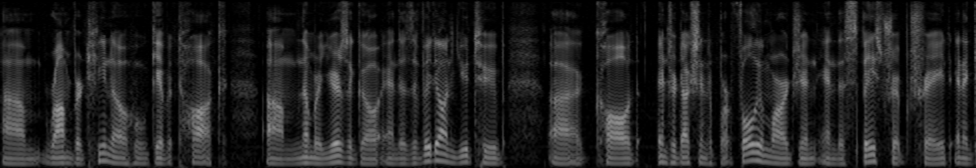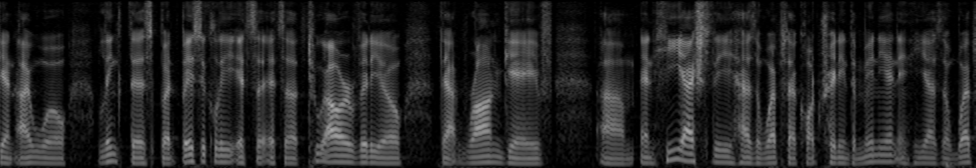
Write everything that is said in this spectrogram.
um, Ron Bertino, who gave a talk um, a number of years ago. And there's a video on YouTube uh, called Introduction to Portfolio Margin and the Space Trip Trade. And again, I will link this, but basically, it's a, it's a two hour video that Ron gave. Um, and he actually has a website called Trading Dominion, and he has a web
